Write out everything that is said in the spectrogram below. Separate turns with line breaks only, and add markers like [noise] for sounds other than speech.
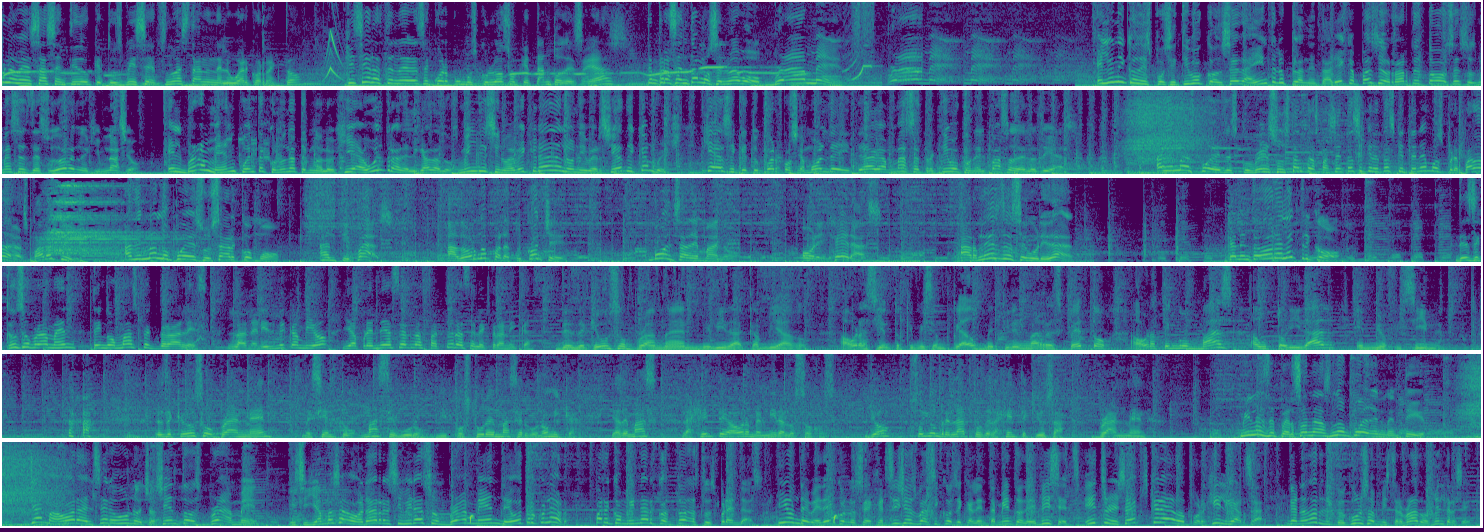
¿Alguna vez has sentido que tus bíceps no están en el lugar correcto? ¿Quisieras tener ese cuerpo musculoso que tanto deseas? Te presentamos el nuevo Brahman. El único dispositivo con seda interplanetaria capaz de ahorrarte todos esos meses de sudor en el gimnasio. El Brahman cuenta con una tecnología ultra delgada 2019 creada en la Universidad de Cambridge, que hace que tu cuerpo se amolde y te haga más atractivo con el paso de los días. Además puedes descubrir sus tantas facetas secretas que tenemos preparadas para ti. Además lo puedes usar como antifaz, adorno para tu coche, bolsa de mano, orejeras, arnés de seguridad, calentador eléctrico.
Desde que uso Brahman tengo más pectorales, la nariz me cambió y aprendí a hacer las facturas electrónicas.
Desde que uso Brahman mi vida ha cambiado. Ahora siento que mis empleados me tienen más respeto. Ahora tengo más autoridad en mi oficina. [laughs]
Desde que uso Brandman me siento más seguro, mi postura es más ergonómica y además la gente ahora me mira a los ojos. Yo soy un relato de la gente que usa Brandman.
Miles de personas no pueden mentir. Llama ahora al 01800 Brahman. Y si llamas ahora recibirás un Brahman de otro color para combinar con todas tus prendas. Y un DVD con los ejercicios básicos de calentamiento de bíceps y tríceps creado por Gil Garza, ganador del concurso Mr. Bra 2013.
